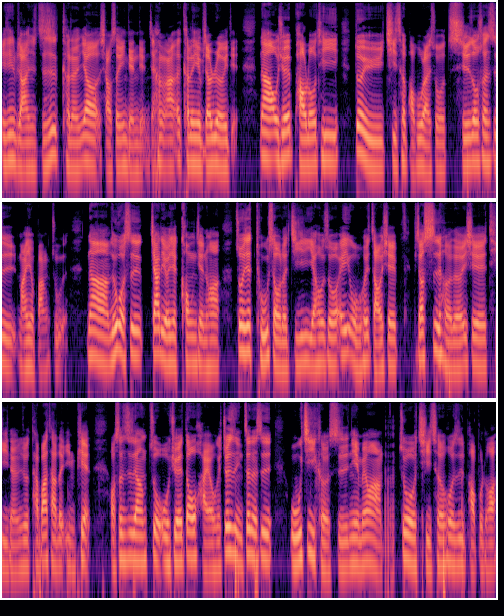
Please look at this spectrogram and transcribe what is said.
一定比较安全，只是可能要小声一点点这样啊，可能也比较热一点。那我觉得跑楼梯对于骑车跑步来说，其实都算是蛮有帮助的。那如果是家里有一些空间的话，做一些徒手的肌力啊，或者说，哎，我会找一些比较适合的一些体能，就塔巴塔的影片哦，甚至这样做，我觉得都还 OK。就是你真的是无计可施，你也没办法做骑车或者是跑步的话，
